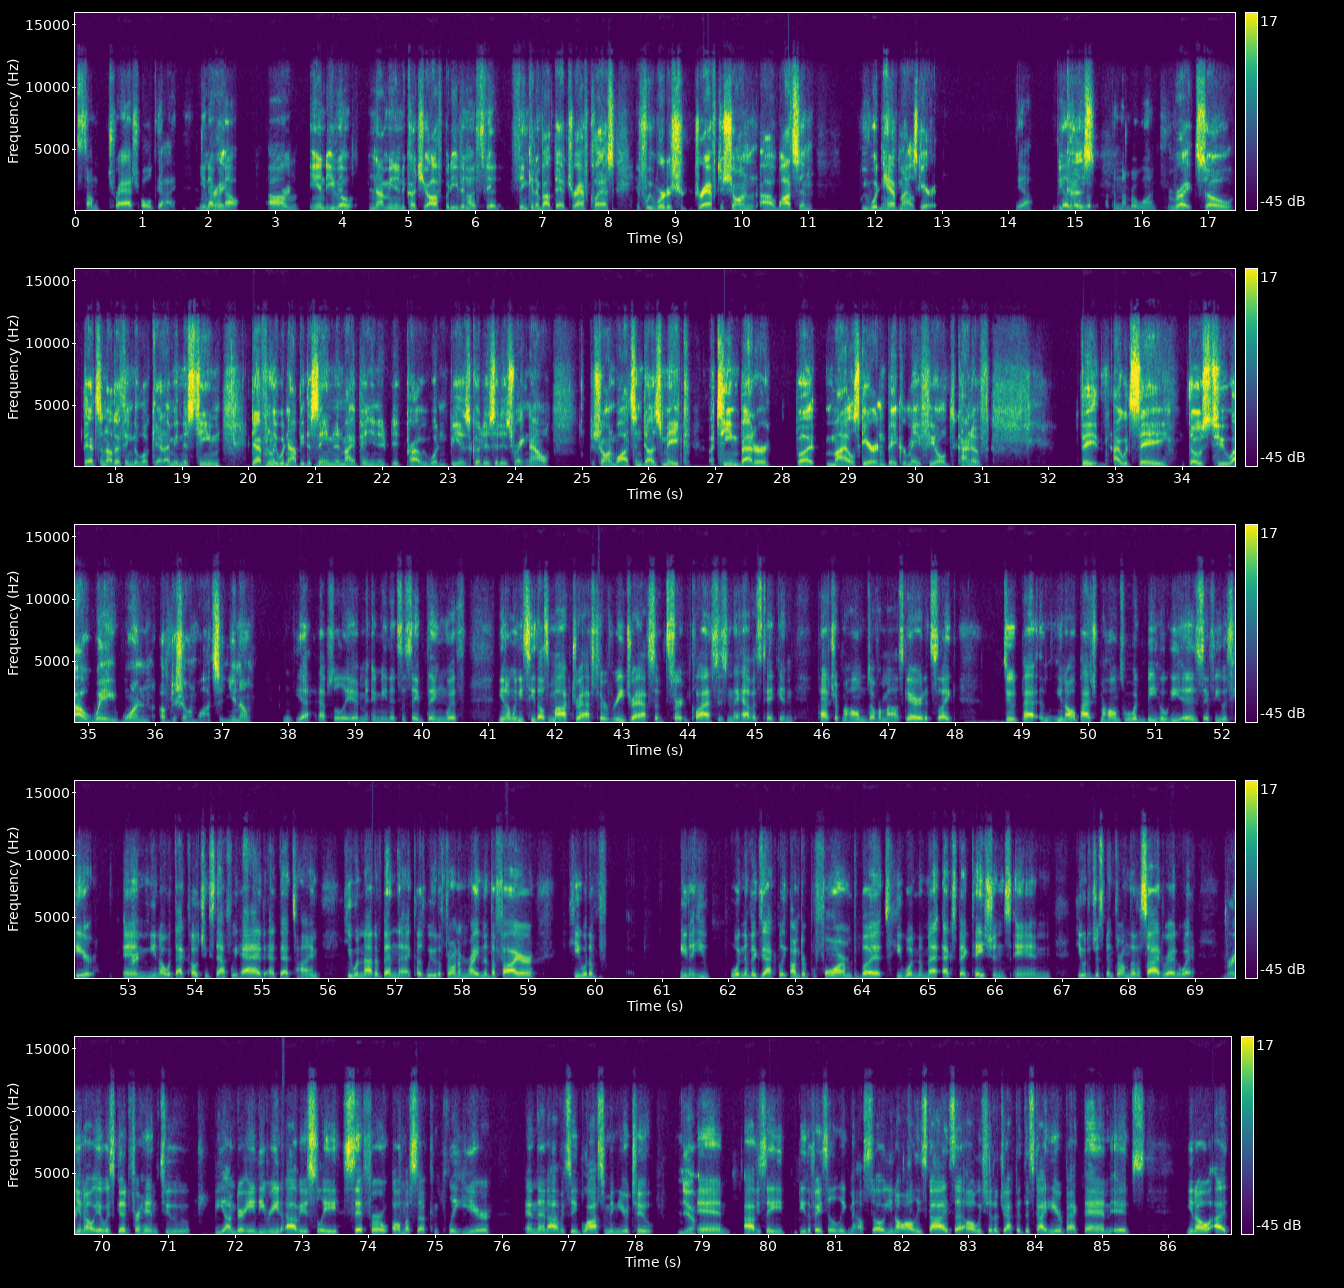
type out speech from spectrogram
some trash old guy. You never right. know. Um, and even so, not meaning to cut you off, but even no, th- thinking about that draft class, if we were to sh- draft Deshaun uh, Watson, we wouldn't have Myles Garrett. Yeah, because, because took him number one. Right. So that's another thing to look at. I mean, this team definitely would not be the same, and in my opinion, it, it probably wouldn't be as good as it is right now. Deshaun Watson does make a team better, but Myles Garrett and Baker Mayfield kind of they I would say those two outweigh one of Deshaun Watson, you know? Yeah, absolutely. I mean, it's the same thing with, you know, when you see those mock drafts or redrafts of certain classes and they have us taking Patrick Mahomes over Myles Garrett, it's like, dude, Pat, you know, Patrick Mahomes wouldn't be who he is if he was here. And, right. you know, with that coaching staff we had at that time, he would not have been that because we would have thrown him right into the fire. He would have, you know, he wouldn't have exactly underperformed, but he wouldn't have met expectations and he would have just been thrown to the side right away. Right. You know, it was good for him to be under Andy Reid, obviously, sit for almost a complete year, and then obviously blossom in year two. Yeah. And obviously be the face of the league now. So, you know, all these guys that, oh, we should have drafted this guy here back then, it's you know, I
